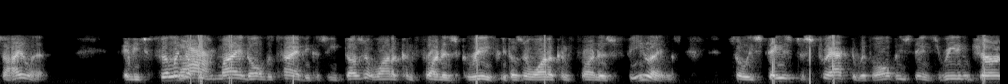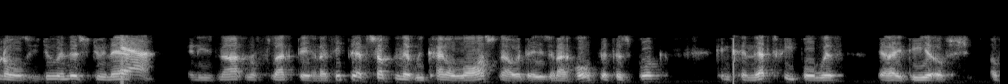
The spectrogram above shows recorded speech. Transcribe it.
silent. And he's filling Yeah. up his mind all the time because he doesn't want to confront his grief. He doesn't want to confront his feelings. So he stays distracted with all these things, He's reading journals, he's doing this, doing that yeah. and he's not reflecting. And I think that's something that we kind of lost nowadays. And I hope that this book can connect people with that idea of of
